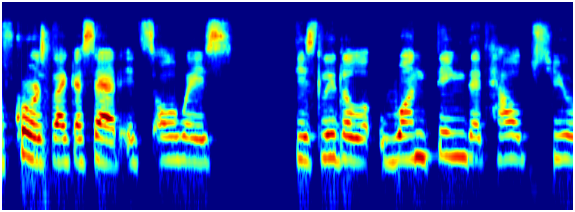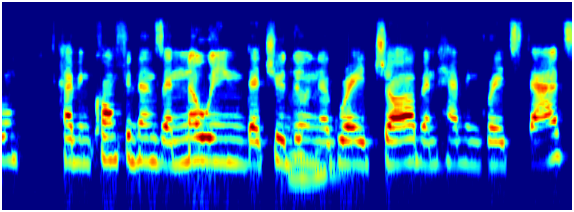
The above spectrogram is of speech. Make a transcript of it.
Of course like i said it's always this little one thing that helps you having confidence and knowing that you're doing mm-hmm. a great job and having great stats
